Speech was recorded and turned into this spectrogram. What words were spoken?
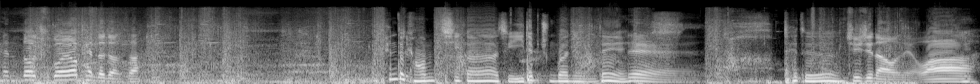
팬더 죽어요, 팬더 전사. 팬더 경험치가 지금 2렙 중반이었는데 네. 테드 GG 나오네요. 와.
